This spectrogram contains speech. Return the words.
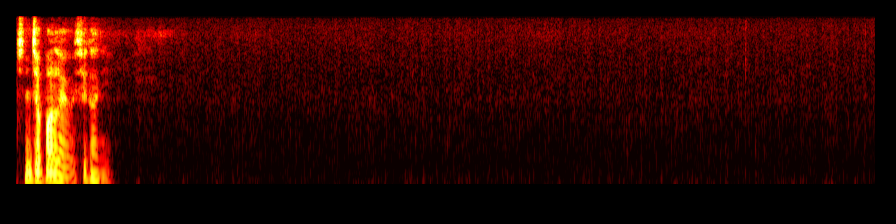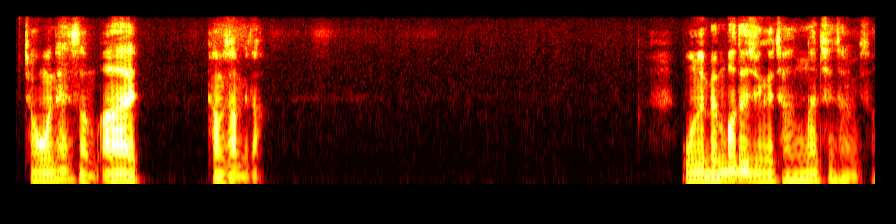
진짜 빨라요 시간이. 정원 핸섬 아 감사합니다. 오늘 멤버들 중에 장난친 사람 있어?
